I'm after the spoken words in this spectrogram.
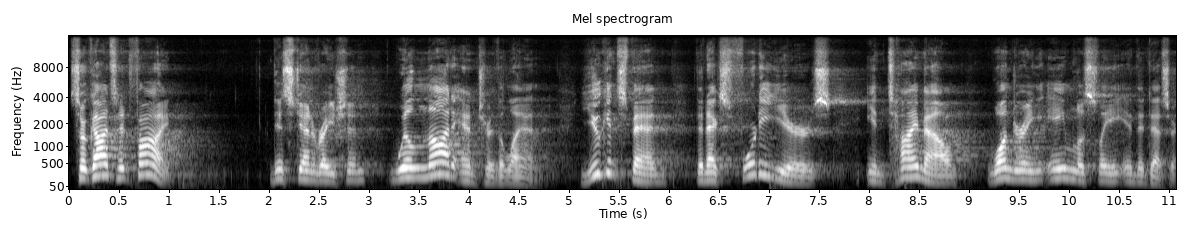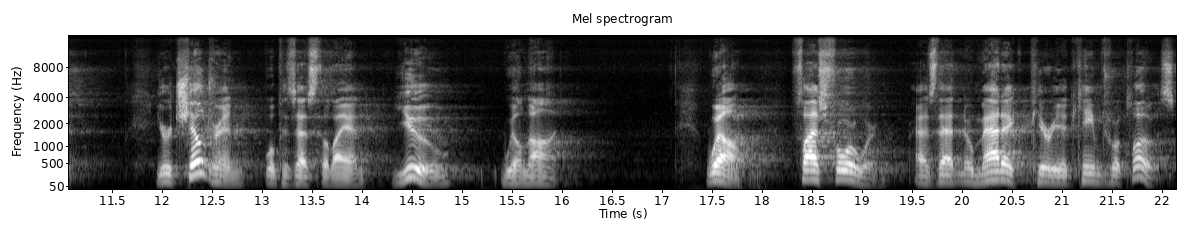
So God said, Fine, this generation will not enter the land. You can spend the next 40 years in timeout wandering aimlessly in the desert. Your children will possess the land, you will not. Well, flash forward as that nomadic period came to a close.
